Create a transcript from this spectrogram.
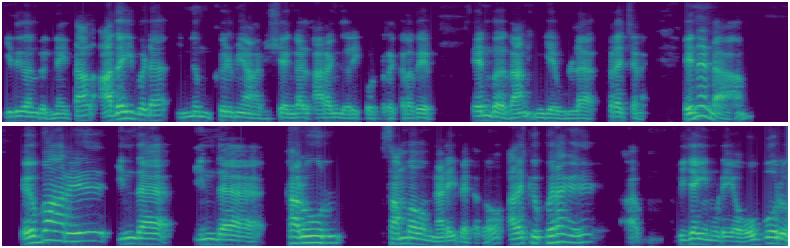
இது என்று நினைத்தால் அதை விட இன்னும் கீழ்மையான விஷயங்கள் அரங்கேறி கொண்டிருக்கிறது. என்பதுதான் இங்கே உள்ள பிரச்சனை. என்னன்னா எவ்வாறு இந்த இந்த கரூர் சம்பவம் நடைபெற்றதோ அதற்கு பிறகு விஜயினுடைய ஒவ்வொரு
